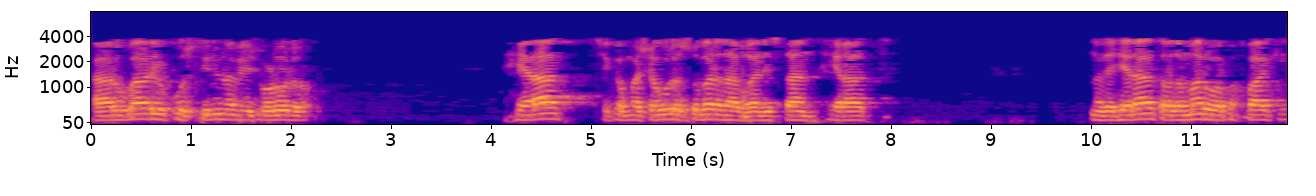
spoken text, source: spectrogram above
کاروبار او پوسټینونه به جوړولو هرات چې کوم مشهور صبر د افغانستان هرات نو د هرات او د مرو په خوا کې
